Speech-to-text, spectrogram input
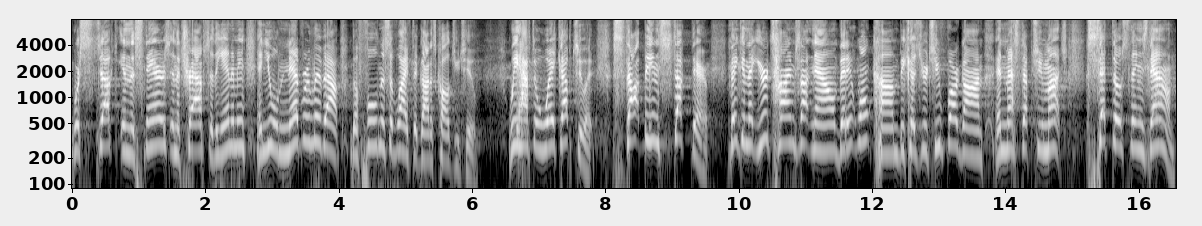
we're stuck in the snares and the traps of the enemy, and you will never live out the fullness of life that God has called you to. We have to wake up to it. Stop being stuck there, thinking that your time's not now, that it won't come because you're too far gone and messed up too much. Set those things down.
